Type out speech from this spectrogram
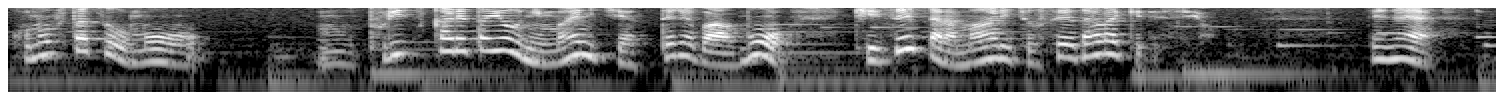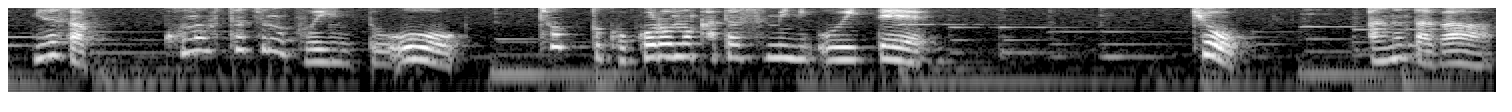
この2つをもうもう取りつかれたように毎日やってればもう気づいたら周り女性だらけですよ。でね皆さんこの2つのポイントをちょっと心の片隅に置いて今日あなたが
